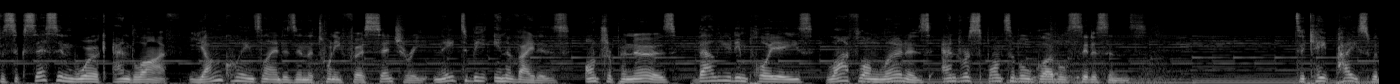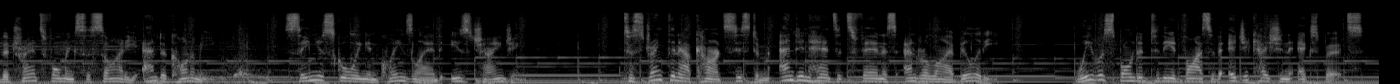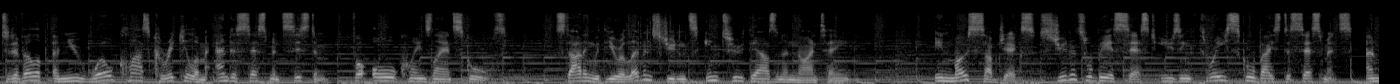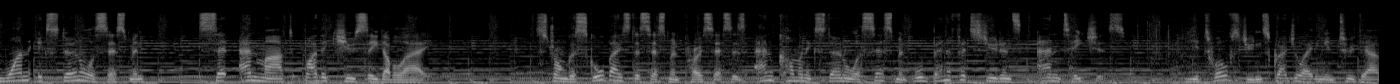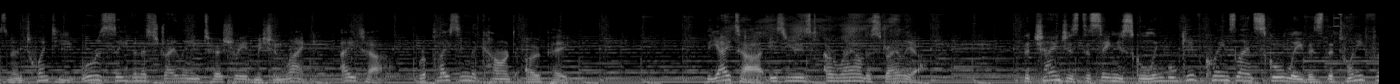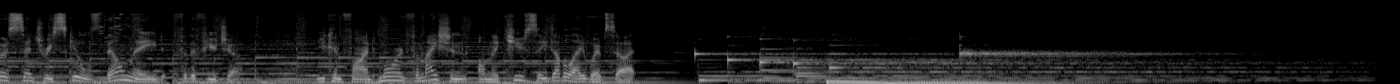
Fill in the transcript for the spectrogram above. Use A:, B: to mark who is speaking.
A: For success in work and life, young Queenslanders in the 21st century need to be innovators, entrepreneurs, valued employees, lifelong learners, and responsible global citizens. To keep pace with a transforming society and economy, senior schooling in Queensland is changing. To strengthen our current system and enhance its fairness and reliability, we responded to the advice of education experts to develop a new world-class curriculum and assessment system for all Queensland schools, starting with Year 11 students in 2019. In most subjects, students will be assessed using three school-based assessments and one external assessment set and marked by the QCAA. Stronger school-based assessment processes and common external assessment will benefit students and teachers. Year 12 students graduating in 2020 will receive an Australian Tertiary Admission Rank, ATAR, replacing the current OP. The ATAR is used around Australia. The changes to senior schooling will give Queensland school leavers the 21st century skills they'll need for the future. You can find more information on the QCAA website.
